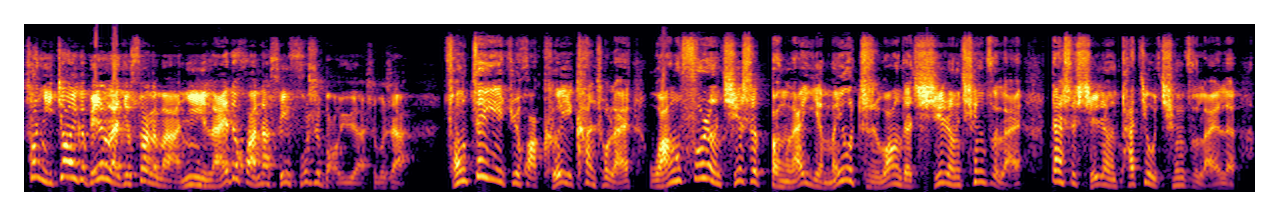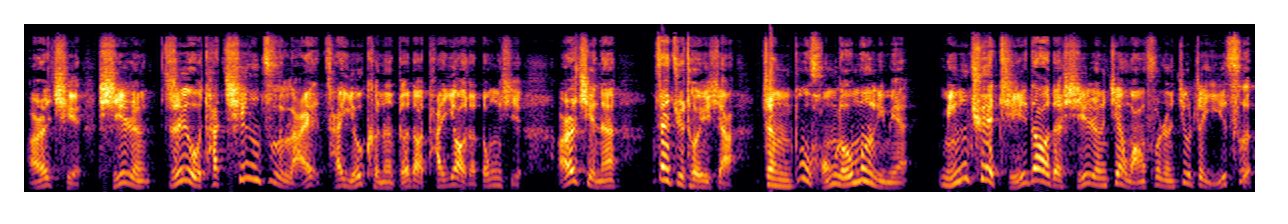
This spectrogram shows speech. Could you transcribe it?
说：“你叫一个别人来就算了嘛，你来的话，那谁服侍宝玉啊？是不是？”从这一句话可以看出来，王夫人其实本来也没有指望着袭人亲自来，但是袭人她就亲自来了，而且袭人只有她亲自来，才有可能得到她要的东西。而且呢，再剧透一下，整部《红楼梦》里面明确提到的袭人见王夫人就这一次，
